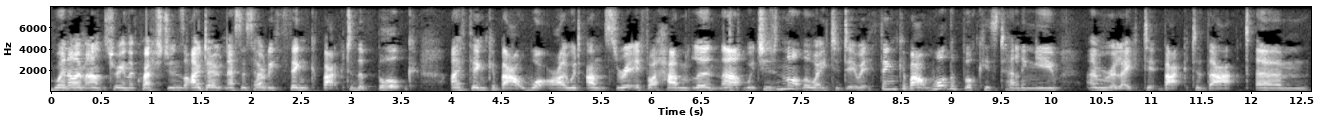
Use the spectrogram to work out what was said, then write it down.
when I'm answering the questions, I don't necessarily think back to the book. I think about what I would answer it if I hadn't learnt that, which is not the way to do it. Think about what the book is telling you and relate it back to that um,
